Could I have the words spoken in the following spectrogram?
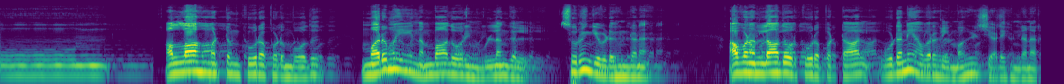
يستبشرون அல்லாஹ் மட்டும் கூறப்படும் போது மறுமையை நம்பாதோரின் உள்ளங்கள் சுருங்கி விடுகின்றன அவன் அல்லாதோர் கூறப்பட்டால் உடனே அவர்கள் மகிழ்ச்சி அடைகின்றனர்.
